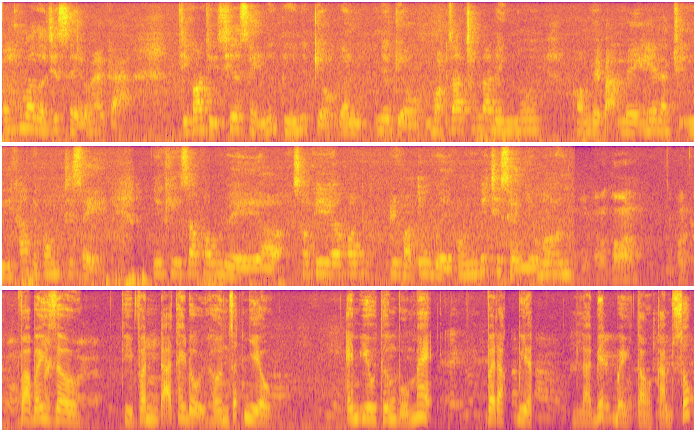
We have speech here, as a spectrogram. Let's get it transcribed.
Con không bao giờ chia sẻ với mẹ cả. Chỉ con chỉ chia sẻ những thứ như kiểu gần như kiểu mọi gia trong gia đình thôi. Còn về bạn bè hay là chuyện gì khác thì con không chia sẻ. Nhưng khi sau con về sau khi con đi khóa tu về thì con biết chia sẻ nhiều hơn. Và bây giờ thì Vân đã thay đổi hơn rất nhiều. Em yêu thương bố mẹ và đặc biệt là biết bày tỏ cảm xúc.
